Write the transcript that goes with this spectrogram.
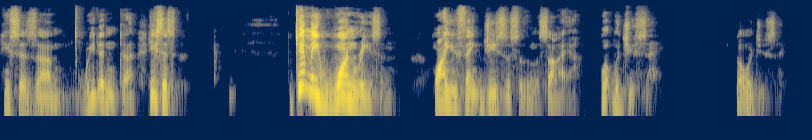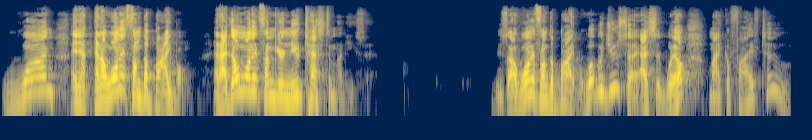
he says, um, we didn't, uh, he says, give me one reason why you think Jesus is the Messiah. What would you say? What would you say? One, and, and I want it from the Bible. And I don't want it from your New Testament, he said. He said, I want it from the Bible. What would you say? I said, well, Micah 5 2.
